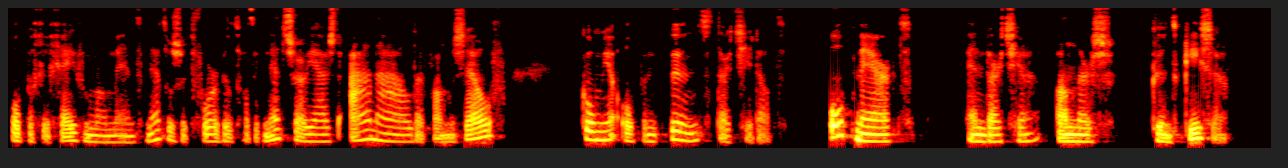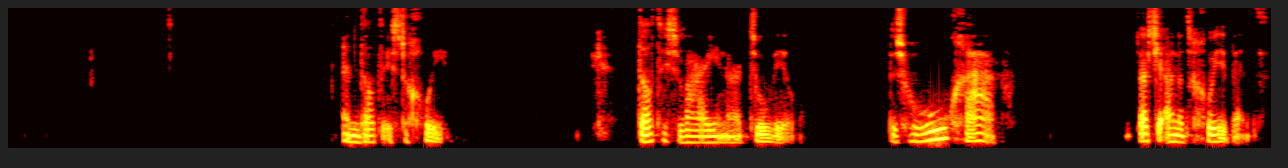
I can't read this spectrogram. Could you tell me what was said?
op een gegeven moment, net als het voorbeeld wat ik net zojuist aanhaalde van mezelf, kom je op een punt dat je dat opmerkt en dat je anders kunt kiezen. En dat is de groei. Dat is waar je naartoe wil. Dus hoe gaaf dat je aan het groeien bent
